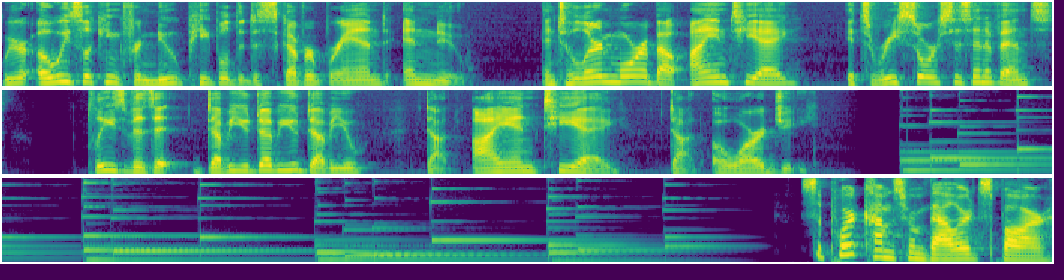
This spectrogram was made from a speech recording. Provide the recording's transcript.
We are always looking for new people to discover brand and new. And to learn more about INTA, its resources and events, please visit www.inta.org. Support comes from Ballard Spahr,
